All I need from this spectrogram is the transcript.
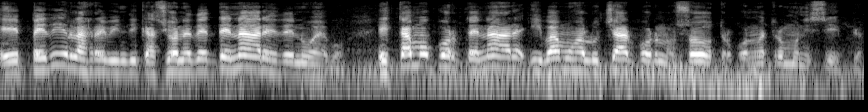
eh, pedir las reivindicaciones de Tenares de nuevo. Estamos por Tenares y vamos a luchar por nosotros, por nuestro municipio.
